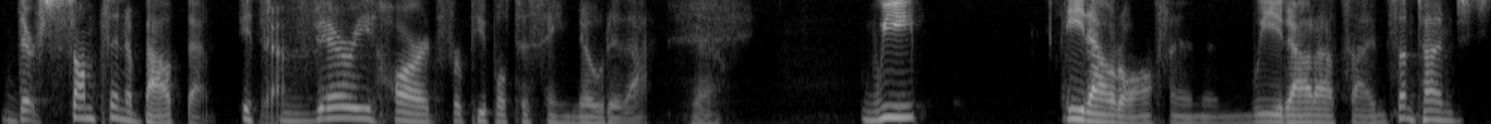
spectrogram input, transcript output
there's something about them. It's Yeah. very hard for people to say no to that Yeah. we eat out often and we eat out outside. And sometimes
